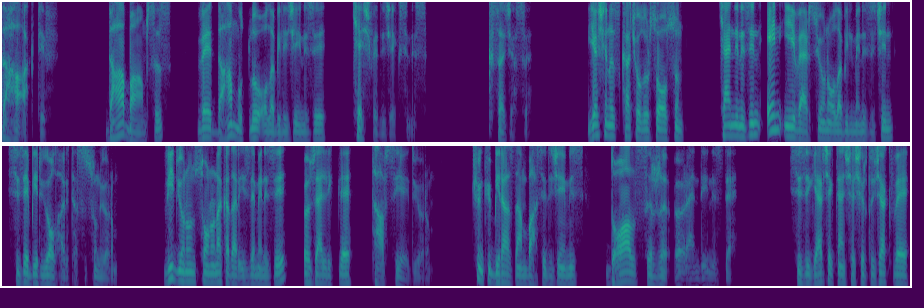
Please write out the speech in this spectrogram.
daha aktif, daha bağımsız ve daha mutlu olabileceğinizi keşfedeceksiniz. Kısacası, yaşınız kaç olursa olsun, kendinizin en iyi versiyonu olabilmeniz için size bir yol haritası sunuyorum. Videonun sonuna kadar izlemenizi özellikle tavsiye ediyorum. Çünkü birazdan bahsedeceğimiz doğal sırrı öğrendiğinizde sizi gerçekten şaşırtacak ve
